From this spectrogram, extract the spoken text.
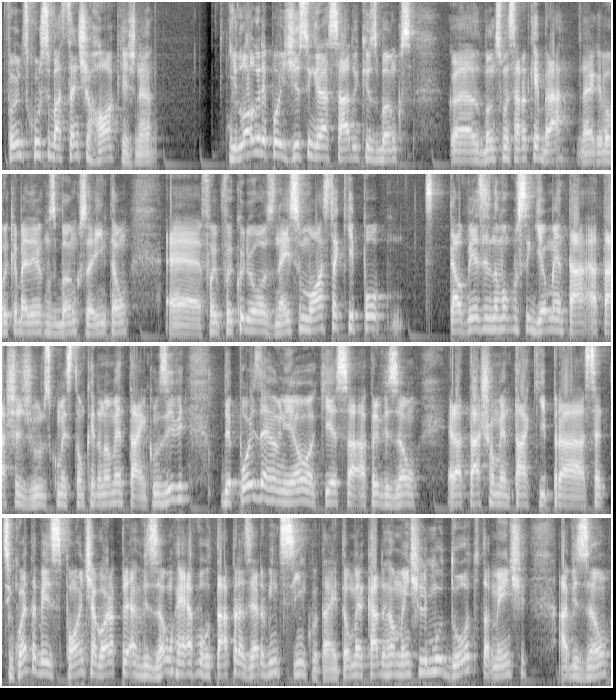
foi um discurso bastante hawkish, né? E logo depois disso, engraçado que os bancos, os bancos começaram a quebrar, né? Houve quebradeira com os bancos aí, então é, foi, foi curioso, né? Isso mostra que, pô, talvez eles não vão conseguir aumentar a taxa de juros como eles estão querendo aumentar. Inclusive, depois da reunião aqui, essa, a previsão era a taxa aumentar aqui para 50 basis points, agora a visão é voltar para 0,25, tá? Então o mercado realmente ele mudou totalmente a visão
